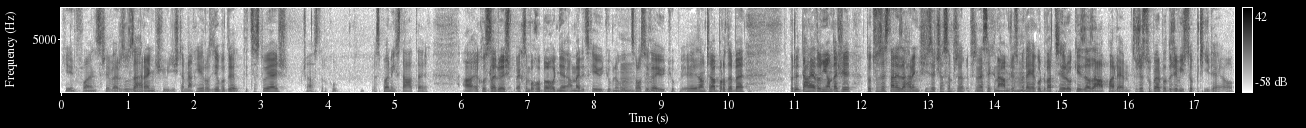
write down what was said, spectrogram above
ti influencery versus zahraničí. Vidíš tam nějaký rozdíl, protože ty cestuješ část roku ve Spojených státech a jako sleduješ, jak jsem pochopil, hodně americký YouTube nebo Hmm, hmm, celosvětový YouTube. Je tam třeba pro tebe tak já to vnímám tak, že to, co se stane zahraničí, se časem pře- přenese k nám, že jsme Mhm. tak jako dva, tři roky za západem, což je super, protože víš, co přijde. Jo?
